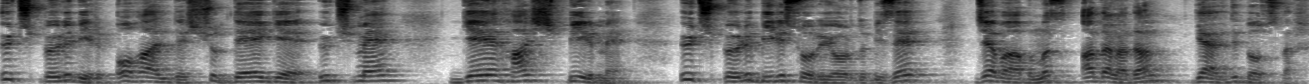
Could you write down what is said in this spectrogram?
3 bölü 1 o halde şu DG 3M GH 1M 3 bölü 1'i soruyordu bize. Cevabımız Adana'dan geldi dostlar.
